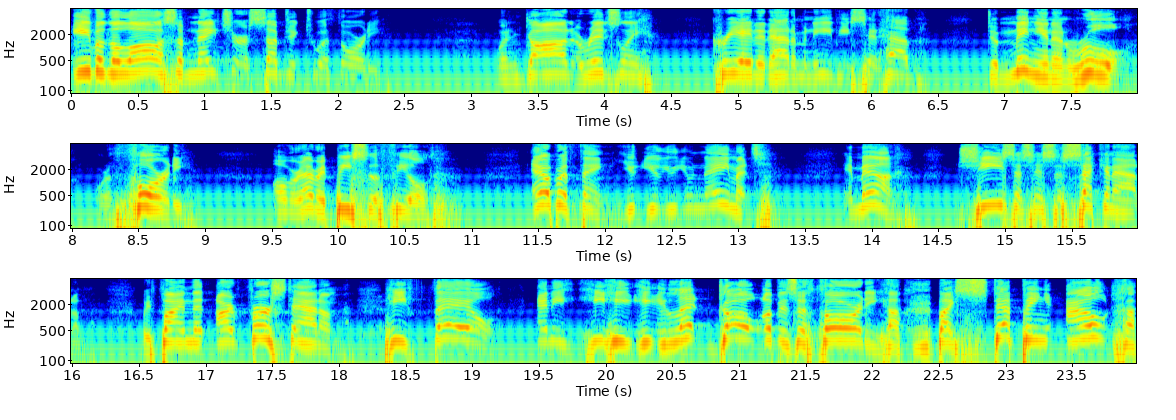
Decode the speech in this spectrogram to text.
Even the laws of nature are subject to authority. When God originally created Adam and Eve, he said, Have dominion and rule or authority over every beast of the field. Everything, you, you, you name it. Amen. Jesus is the second Adam. We find that our first Adam he failed and he, he, he, he let go of his authority uh, by stepping out uh,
